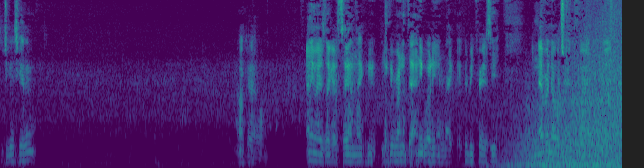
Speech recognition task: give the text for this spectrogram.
Did you guys hear that? Okay. Well. Anyways, like I was saying, like you, you could run into anybody and like it could be crazy. You never know what you're gonna find.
